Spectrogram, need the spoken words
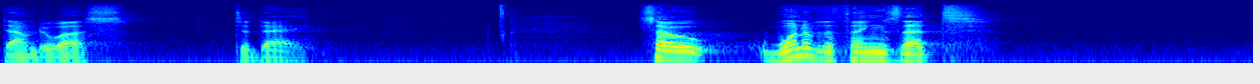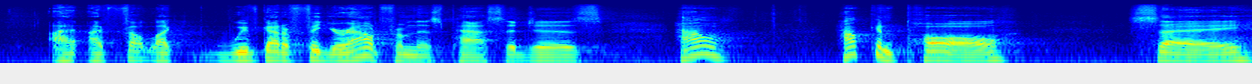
down to us today. So, one of the things that I, I felt like we've got to figure out from this passage is how, how can Paul say,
